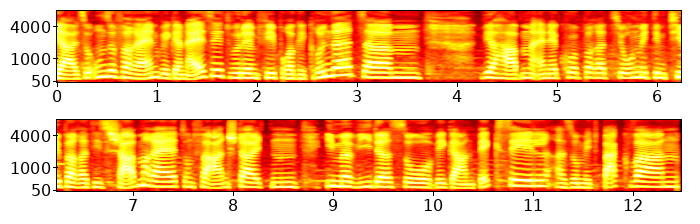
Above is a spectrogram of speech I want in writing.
Ja, also unser Verein Veganizeit wurde im Februar gegründet. Ähm, wir haben eine Kooperation mit dem Tierparadies Schabenreit und veranstalten immer wieder so vegan Backsale, also mit Backwaren,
